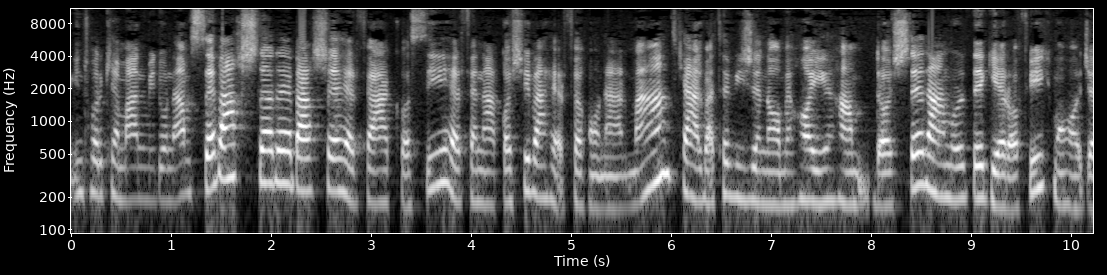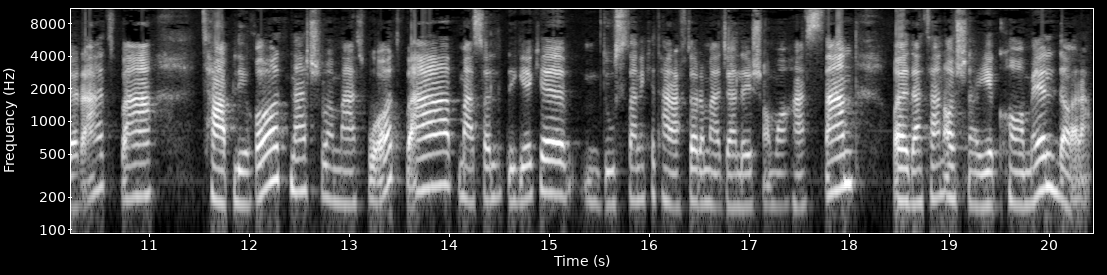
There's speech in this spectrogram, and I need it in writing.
اینطور که من می‌دونم سه بخش داره بخش حرف عکاسی، حرف نقاشی و حرف هنرمند که البته ویژه نامه هایی هم داشته در مورد گرافیک، مهاجرت و تبلیغات، نشر مطبوعات و مسائل دیگه که دوستانی که طرفدار مجله شما هستن قاعدتا آشنایی کامل دارن.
